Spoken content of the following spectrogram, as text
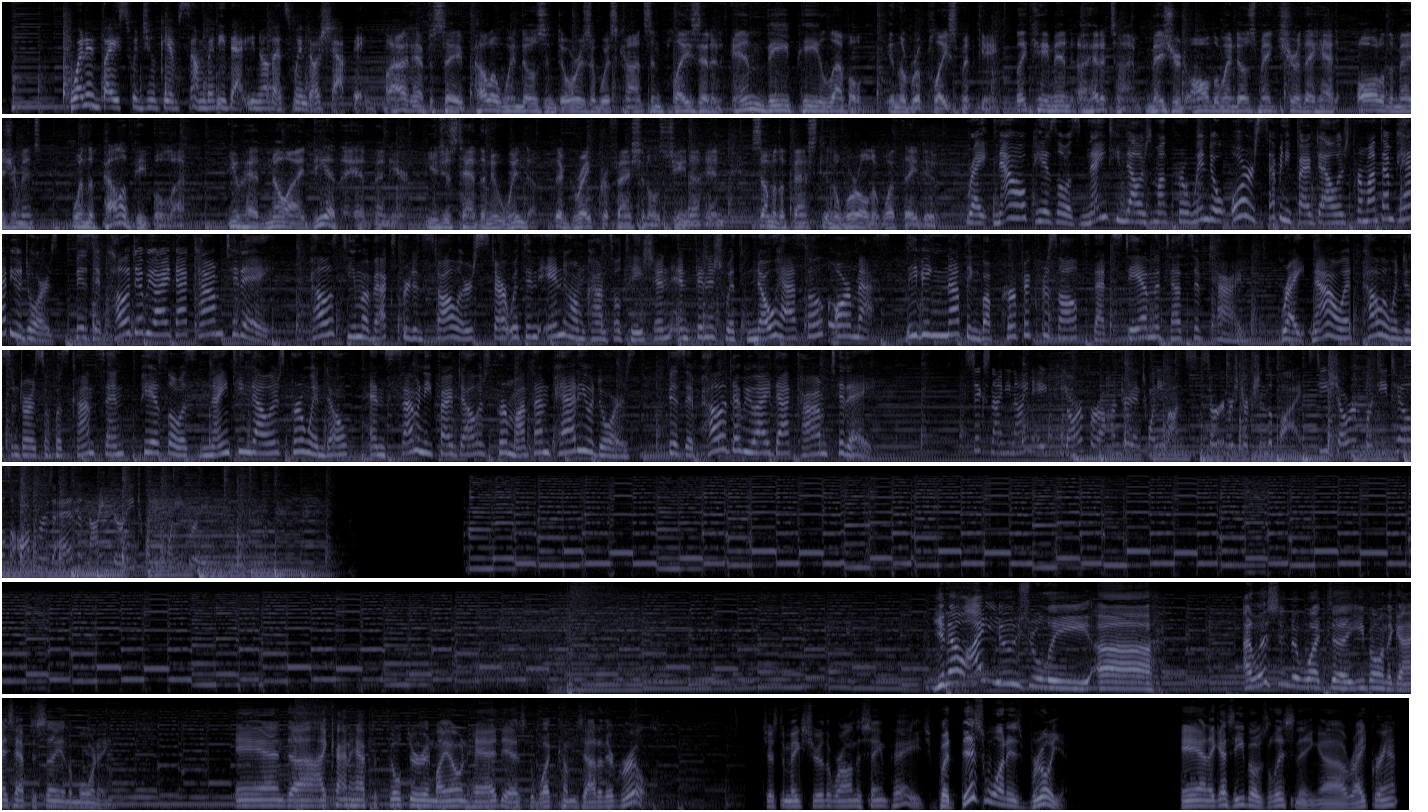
What advice would you give somebody that you know that's window shopping? I'd have to say Pella Windows and Doors of Wisconsin plays at an MVP level in the replacement game. They came in ahead of time, measured all the windows, make sure they had all of the measurements. When the Pella people left, you had no idea they had been here. You just had the new window. They're great professionals, Gina, and some of the best in the world at what they do. Right now, pay as low as $19 a month per window or $75 per month on patio doors. Visit PellaWI.com today. Pella's team of expert installers start with an in home consultation and finish with no hassle or mess leaving nothing but perfect results that stand the test of time. Right now at Pella Windows and Doors of Wisconsin, pay as low as $19 per window and $75 per month on patio doors. Visit PellaWI.com today. $6.99 APR for 120 months. Certain restrictions apply. See showroom for details. Offers end 9 2023. You know, I usually uh, I listen to what uh, Evo and the guys have to say in the morning, and uh, I kind of have to filter in my own head as to what comes out of their grills, just to make sure that we're on the same page. But this one is brilliant, and I guess Evo's listening, uh, right, Grant?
